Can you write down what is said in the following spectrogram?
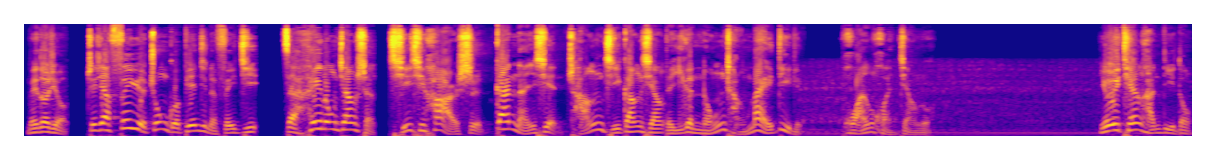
没多久，这架飞越中国边境的飞机在黑龙江省齐齐哈尔市甘南县长吉冈乡的一个农场麦地里缓缓降落。由于天寒地冻，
